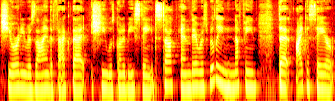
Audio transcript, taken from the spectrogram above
She already resigned the fact that she was going to be staying stuck. And there was really nothing that I could say or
